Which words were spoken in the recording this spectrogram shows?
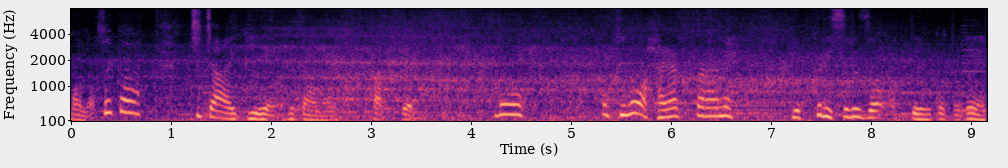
ー、もの。それから、ちっちゃい IPA みたいなのがあって、で、昨日は早くからね、ゆっくりするぞっていうことで、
